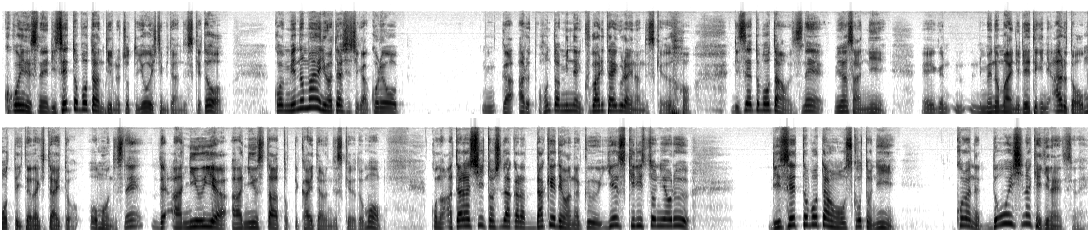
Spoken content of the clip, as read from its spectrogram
ここにですねリセットボタンっていうのをちょっと用意してみたんですけどこれ目の前に私たちがこれをがある本当はみんなに配りたいぐらいなんですけれどリセットボタンをですね皆さんに目の前に霊的にあると思っていただきたいと思うんですね。で「A New Year A New Start」って書いてあるんですけれどもこの新しい年だからだけではなくイエス・キリストによるリセットボタンを押すことにこれはね同意しなきゃいけないんですよね。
